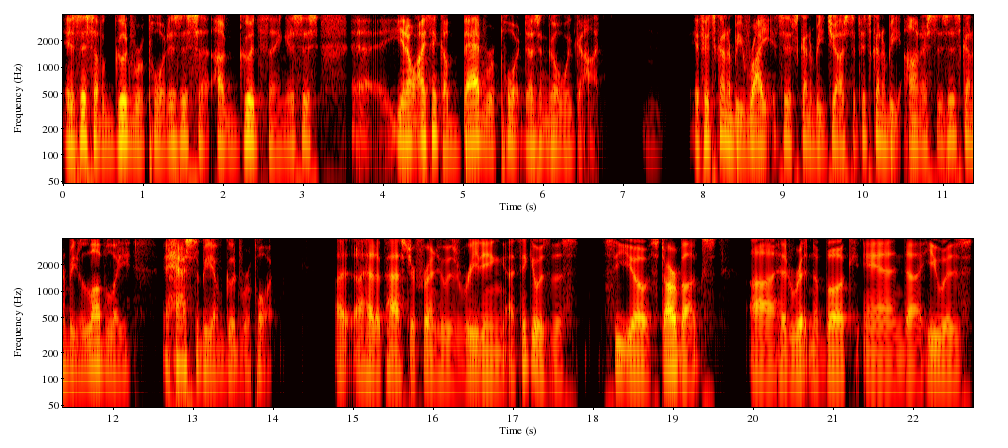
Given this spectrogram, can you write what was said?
Is this a good report? Is this a, a good thing? Is this, uh, you know, I think a bad report doesn't go with God if it's going to be right, if it's going to be just, if it's going to be honest, is it's going to be lovely, it has to be of good report. I, I, had a pastor friend who was reading, I think it was the CEO of Starbucks, uh, had written a book, and uh, he was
